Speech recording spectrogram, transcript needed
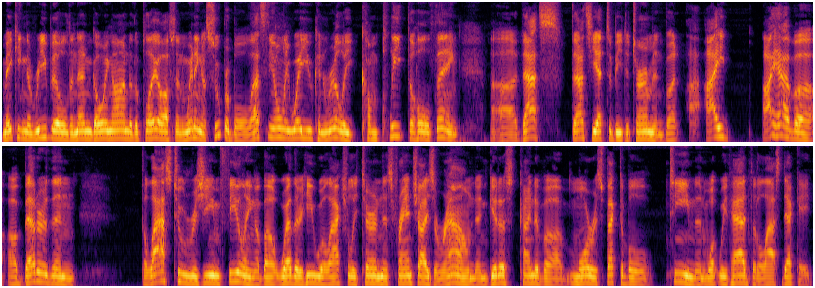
making the rebuild and then going on to the playoffs and winning a Super Bowl. That's the only way you can really complete the whole thing. Uh, that's that's yet to be determined. But I I have a, a better than the last two regime feeling about whether he will actually turn this franchise around and get us kind of a more respectable team than what we've had for the last decade.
